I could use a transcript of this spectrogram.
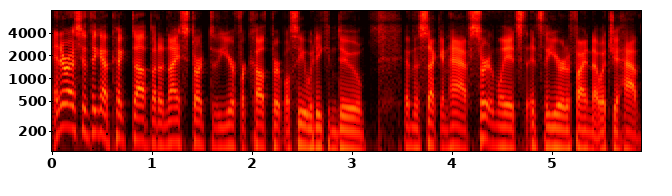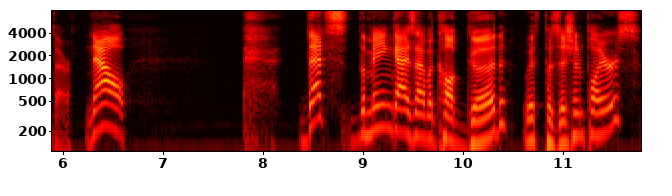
interesting thing I picked up, but a nice start to the year for Cuthbert. We'll see what he can do in the second half. Certainly, it's it's the year to find out what you have there. Now, that's the main guys I would call good with position players.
